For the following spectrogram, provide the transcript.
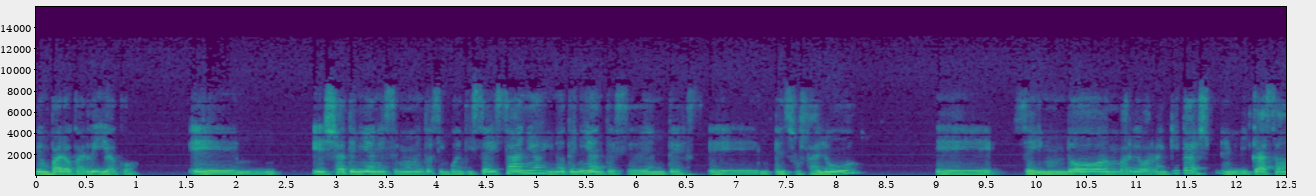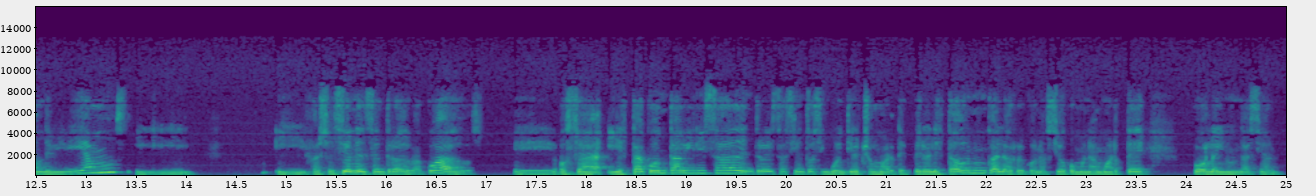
de un paro cardíaco. Em, ella tenía en ese momento 56 años y no tenía antecedentes eh, en su salud. se inundó en Barrio Barranquita, en mi casa donde vivíamos, y y falleció en el centro de evacuados. Eh, o sea, y está contabilizada dentro de esas 158 muertes, pero el Estado nunca lo reconoció como una muerte por la inundación.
